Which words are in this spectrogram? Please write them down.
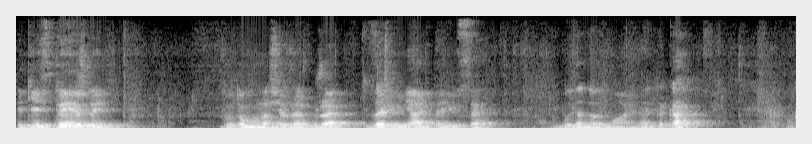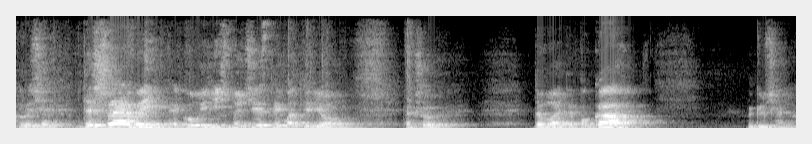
якийсь тиждень, потім воно ще вже, вже зарівнять та і все. І буде нормально. Така Коротше, дешевий, екологічно чистий матеріал. Так що давайте пока. Виключаю.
